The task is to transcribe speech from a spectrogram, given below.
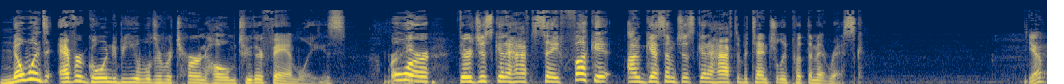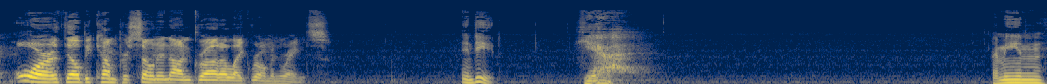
no one's ever going to be able to return home to their families or they're just going to have to say fuck it i guess i'm just going to have to potentially put them at risk Yep. or they'll become persona non grata like Roman Reigns. Indeed. Yeah. I mean,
